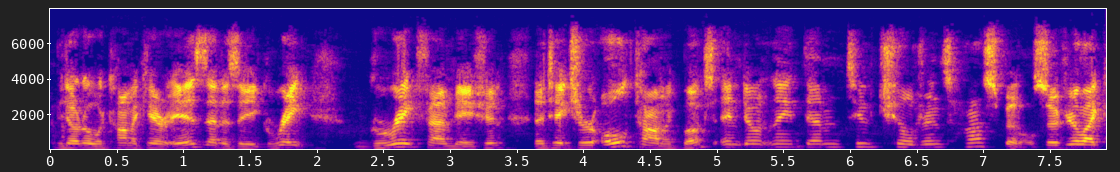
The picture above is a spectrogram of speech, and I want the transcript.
If you don't know what Comic Care is, that is a great, great foundation that takes your old comic books and donate them to Children's hospitals. So if you're like,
